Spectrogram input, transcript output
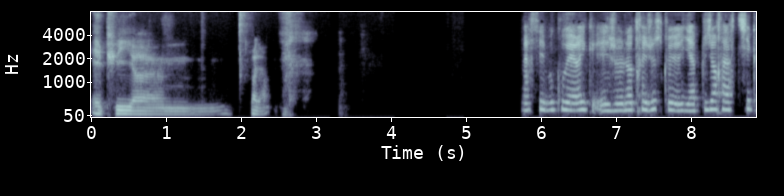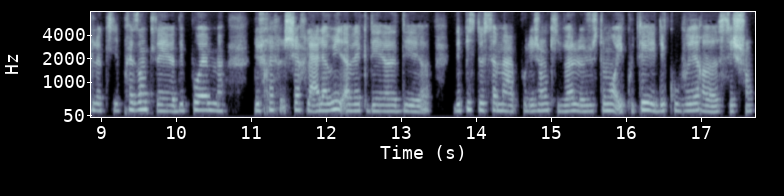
Et puis, voilà. Merci beaucoup, Eric. Et je noterai juste qu'il y a plusieurs articles qui présentent des poèmes du frère Cheikh Alaoui avec des, euh, euh, des, pistes de sama pour les gens qui veulent justement écouter et découvrir euh, ces chants.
